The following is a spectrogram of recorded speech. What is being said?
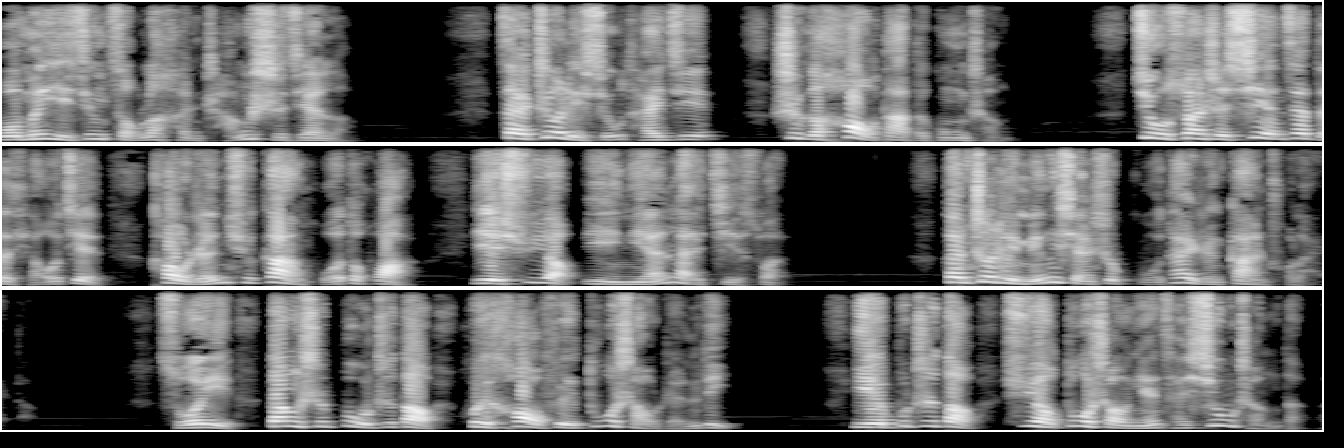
我们已经走了很长时间了，在这里修台阶是个浩大的工程，就算是现在的条件，靠人去干活的话，也需要以年来计算。但这里明显是古代人干出来的。”所以当时不知道会耗费多少人力，也不知道需要多少年才修成的。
